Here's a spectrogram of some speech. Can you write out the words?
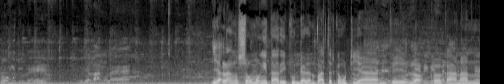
Oh, muter. Ya langsung mengitari bunda dan pacar kemudian belok ke kanan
